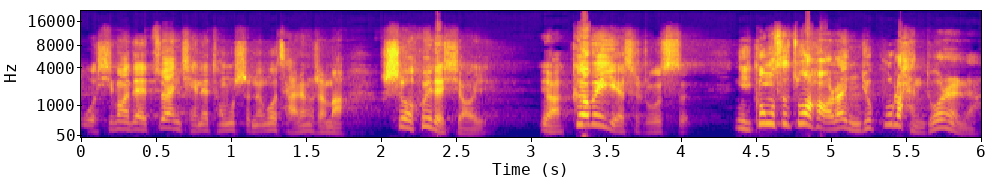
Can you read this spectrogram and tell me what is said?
我希望在赚钱的同时能够产生什么社会的效益，对吧？各位也是如此。你公司做好了，你就雇了很多人了，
